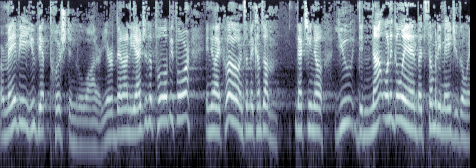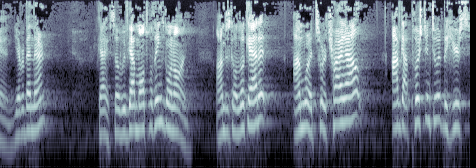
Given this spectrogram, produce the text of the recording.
Or maybe you get pushed into the water. You ever been on the edge of the pool before? And you're like, whoa, and somebody comes up. And next you know, you did not want to go in, but somebody made you go in. You ever been there? Okay, so we've got multiple things going on. I'm just going to look at it. I'm going to sort of try it out. I've got pushed into it, but here's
